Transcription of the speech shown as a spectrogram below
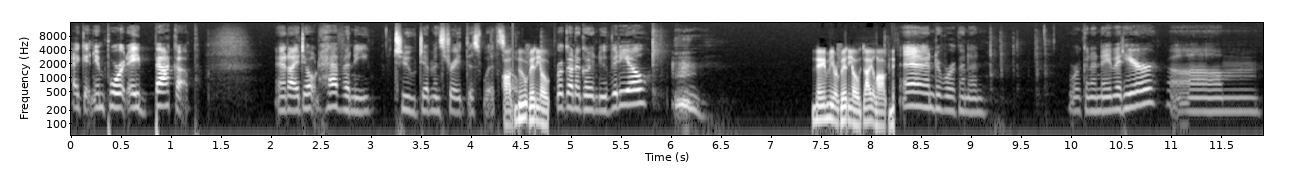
I can import a backup, and I don't have any to demonstrate this with. So new video. we're going to go to new video, Name your video dialog. and we're gonna we're gonna name it here. Um,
